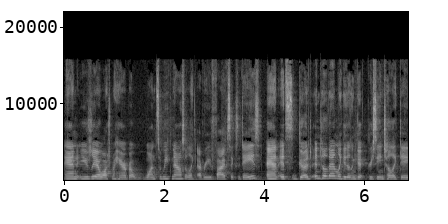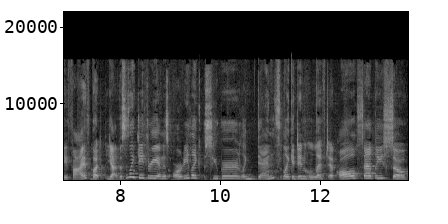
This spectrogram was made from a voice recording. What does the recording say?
and usually i wash my hair about once a week now so like every five six days. And it's good until then like it doesn't get greasy until like day five. But yeah this is like day three and it's already like super like dense. Like it didn't lift at all sadly. So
